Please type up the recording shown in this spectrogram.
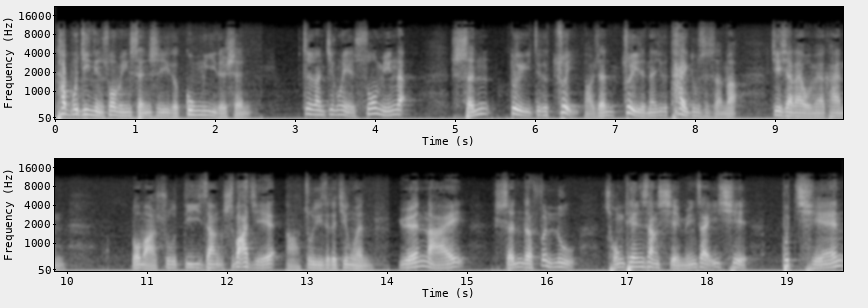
他不仅仅说明神是一个公义的神，这段经文也说明了神对这个罪啊人罪人的一个态度是什么。接下来我们要看罗马书第一章十八节啊，注意这个经文：原来神的愤怒从天上显明在一切不虔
